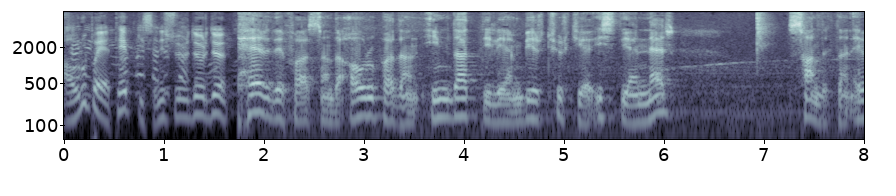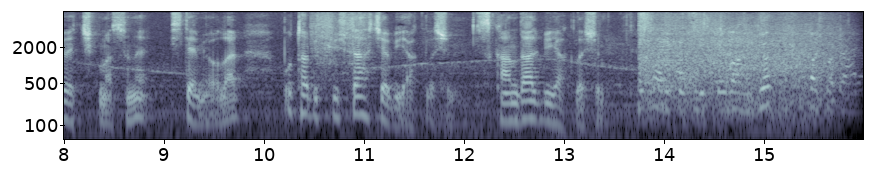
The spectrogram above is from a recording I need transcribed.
Avrupa'ya tepkisini sürdürdü. Her defasında Avrupa'dan imdat dileyen bir Türkiye isteyenler sandıktan evet çıkmasını istemiyorlar. Bu tabii küstahça bir yaklaşım, skandal bir yaklaşım. hareketlilik devam ediyor. Başbakan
